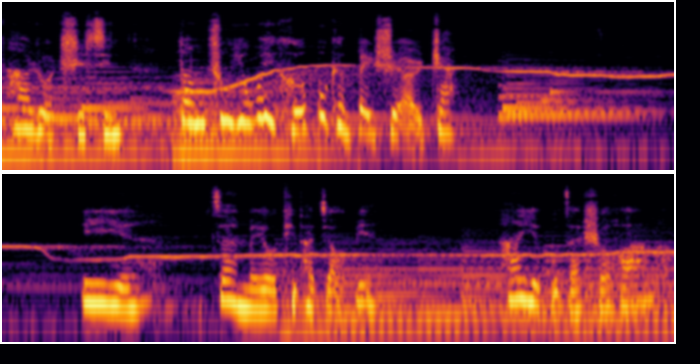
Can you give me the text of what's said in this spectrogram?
他若痴心，当初又为何不肯背水而战？伊尹再没有替他狡辩，他也不再说话了。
